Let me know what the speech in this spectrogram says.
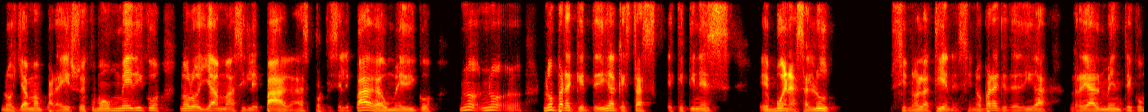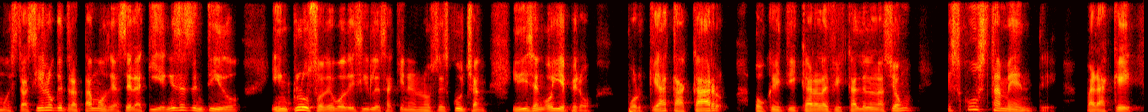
nos llaman para eso. Es como a un médico, no lo llamas y le pagas, porque se le paga a un médico, no, no, no para que te diga que, estás, que tienes buena salud, si no la tienes, sino para que te diga realmente cómo estás. Y es lo que tratamos de hacer aquí. En ese sentido, incluso debo decirles a quienes nos escuchan y dicen, oye, pero ¿por qué atacar o criticar a la fiscal de la nación? Es justamente para que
